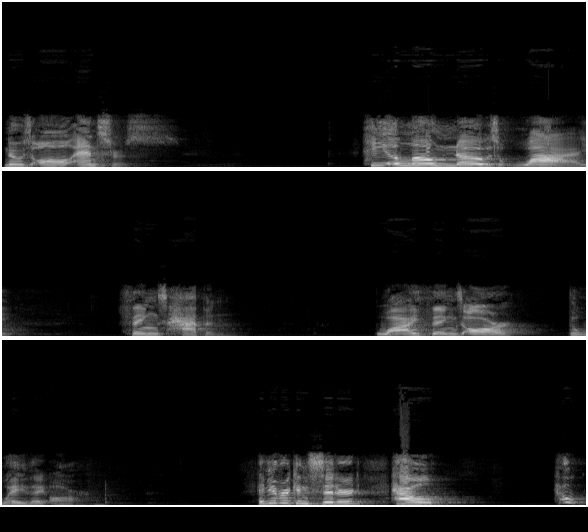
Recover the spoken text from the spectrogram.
knows all answers. He alone knows why things happen, why things are the way they are. Have you ever considered how, how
